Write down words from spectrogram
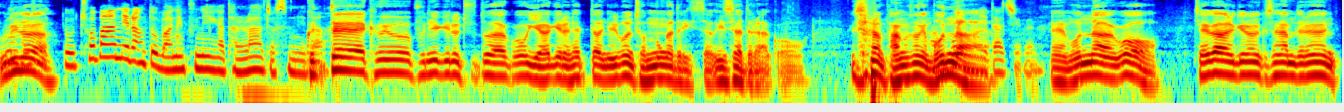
우리나라- 또 초반이랑 또 많이 분위기가 달라졌습니다. 그때 그 분위기를 주도하고 이야기를 했던 일본 전문가들이 있어, 의사들하고. 그 사람 방송에 못안 나와요. 지금. 예, 못 나가고 제가 알기로는 그 사람들은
